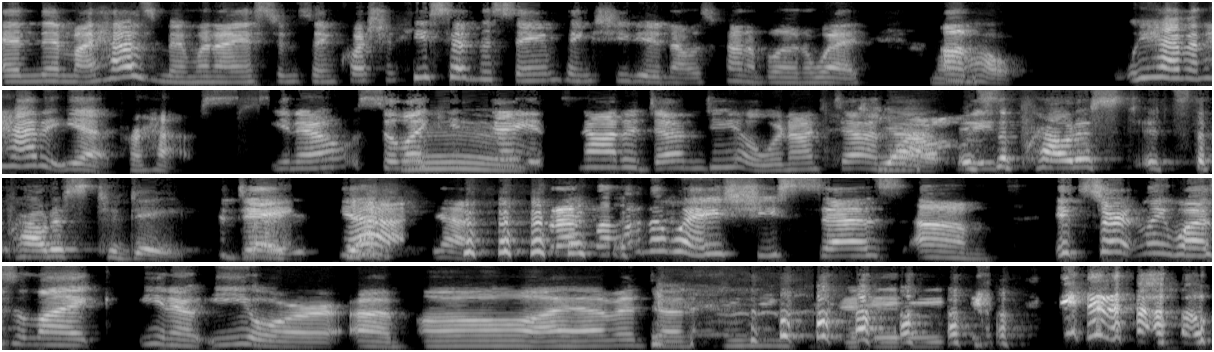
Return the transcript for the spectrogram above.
And then my husband, when I asked him the same question, he said the same thing she did, and I was kind of blown away. Um, wow. Um, we haven't had it yet, perhaps. You know, so like mm. you say, it's not a done deal. We're not done. Yeah, always- it's the proudest. It's the proudest to date. To date, right? yeah, yeah. yeah. but I love the way she says. Um, it certainly wasn't like you know Eeyore. Um, oh, I haven't done anything great. you know,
